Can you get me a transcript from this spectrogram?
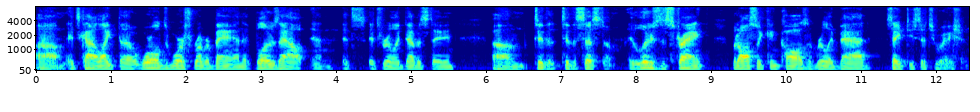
um, it's kind of like the world's worst rubber band. It blows out, and it's it's really devastating um, to the to the system. It loses strength, but also can cause a really bad safety situation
